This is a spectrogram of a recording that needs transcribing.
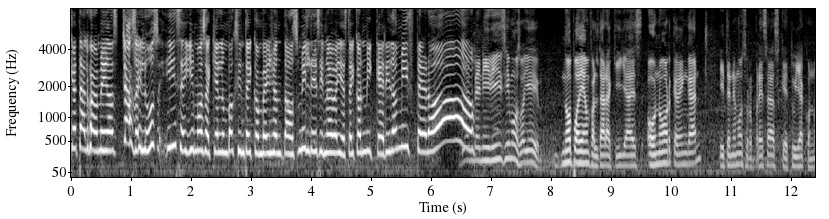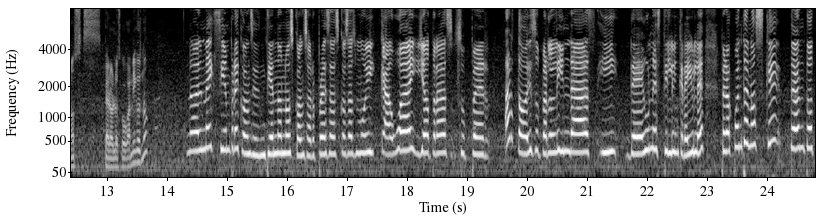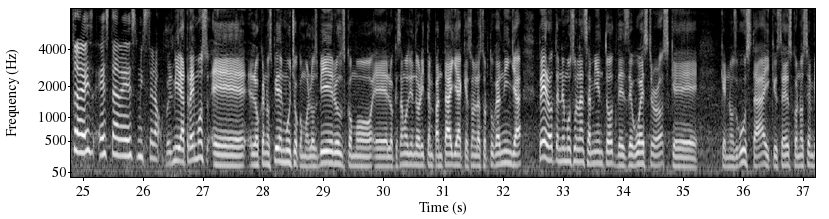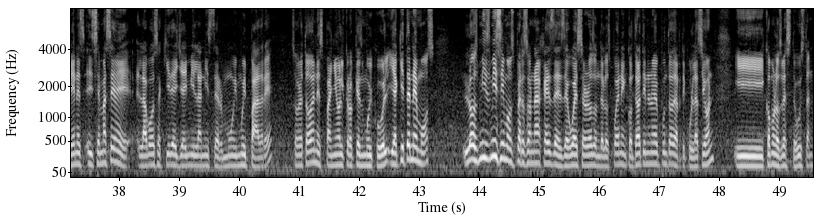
¿Qué tal, amigos? Yo soy Luz y seguimos aquí en el Unboxing Toy Convention 2019 y estoy con mi querido Mister O. Bienvenidísimos. Oye, no podían faltar aquí, ya es honor que vengan y tenemos sorpresas que tú ya conoces, pero los amigos no. No, el Mex siempre consintiéndonos con sorpresas, cosas muy kawaii y otras súper harto y súper lindas y de un estilo increíble. Pero cuéntanos, ¿qué tanto traes esta vez, Mr. O? Pues mira, traemos eh, lo que nos piden mucho, como los Beatles, como eh, lo que estamos viendo ahorita en pantalla, que son las tortugas ninja. Pero tenemos un lanzamiento desde Westeros que que nos gusta y que ustedes conocen bien. y se me hace la voz aquí de Jamie Lannister muy, muy padre. Sobre todo en español creo que es muy cool. Y aquí tenemos los mismísimos personajes desde Westeros, donde los pueden encontrar. Tienen nueve puntos de articulación. ¿Y cómo los ves? ¿Te gustan?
